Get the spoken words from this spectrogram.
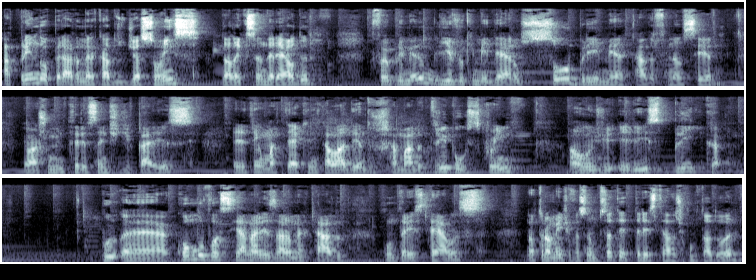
Aprenda a Operar no Mercado de Ações, do Alexander Elder, foi o primeiro livro que me deram sobre mercado financeiro. Eu acho muito interessante de esse. Ele tem uma técnica lá dentro chamada Triple Screen, onde ele explica por, é, como você analisar o mercado com três telas. Naturalmente, você não precisa ter três telas de computador,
